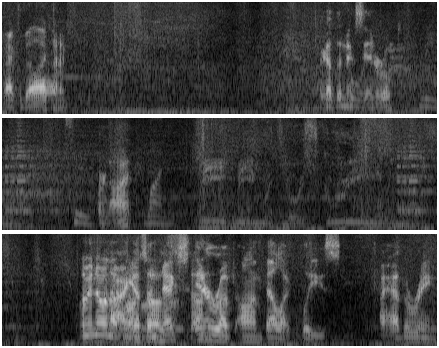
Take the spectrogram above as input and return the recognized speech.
Back to Belac. I got the next interrupt. Three, two, Or not. one. Let me know when that I got the out. next Done. interrupt on Belac, please. I have the ring.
